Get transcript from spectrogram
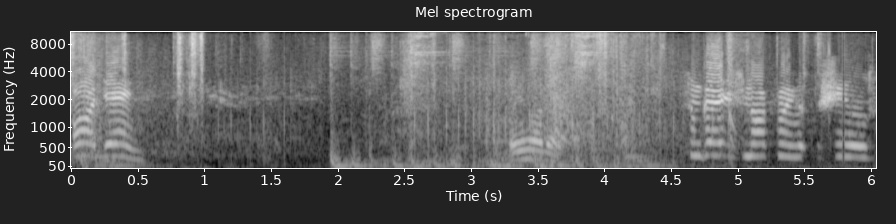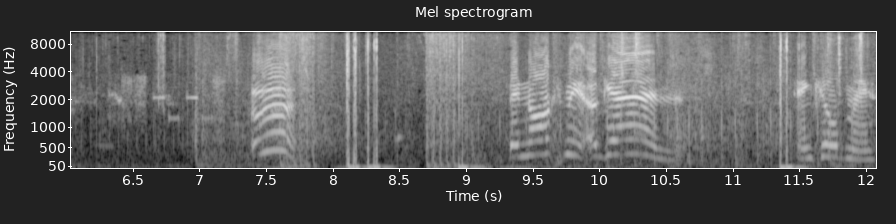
Oh, dang. Wait, hold up. Some guy just knocked my shield. Ugh! They knocked me again! And killed me.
